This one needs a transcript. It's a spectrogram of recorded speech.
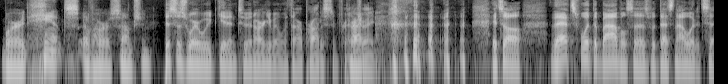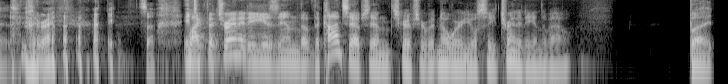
where it hints of her assumption. This is where we'd get into an argument with our Protestant friends, Right. right? it's all that's what the Bible says, but that's not what it says, right? right. So, it's, like the Trinity is in the the concepts in Scripture, but nowhere you'll see Trinity in the Bible. but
